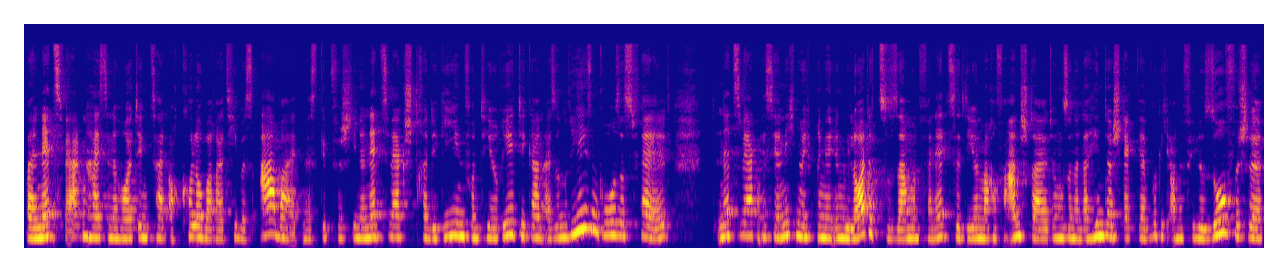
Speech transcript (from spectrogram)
weil Netzwerken heißt in der heutigen Zeit auch kollaboratives Arbeiten. Es gibt verschiedene Netzwerkstrategien von Theoretikern, also ein riesengroßes Feld, Netzwerken ist ja nicht nur, ich bringe irgendwie Leute zusammen und vernetze die und mache Veranstaltungen, sondern dahinter steckt ja wirklich auch eine philosophische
